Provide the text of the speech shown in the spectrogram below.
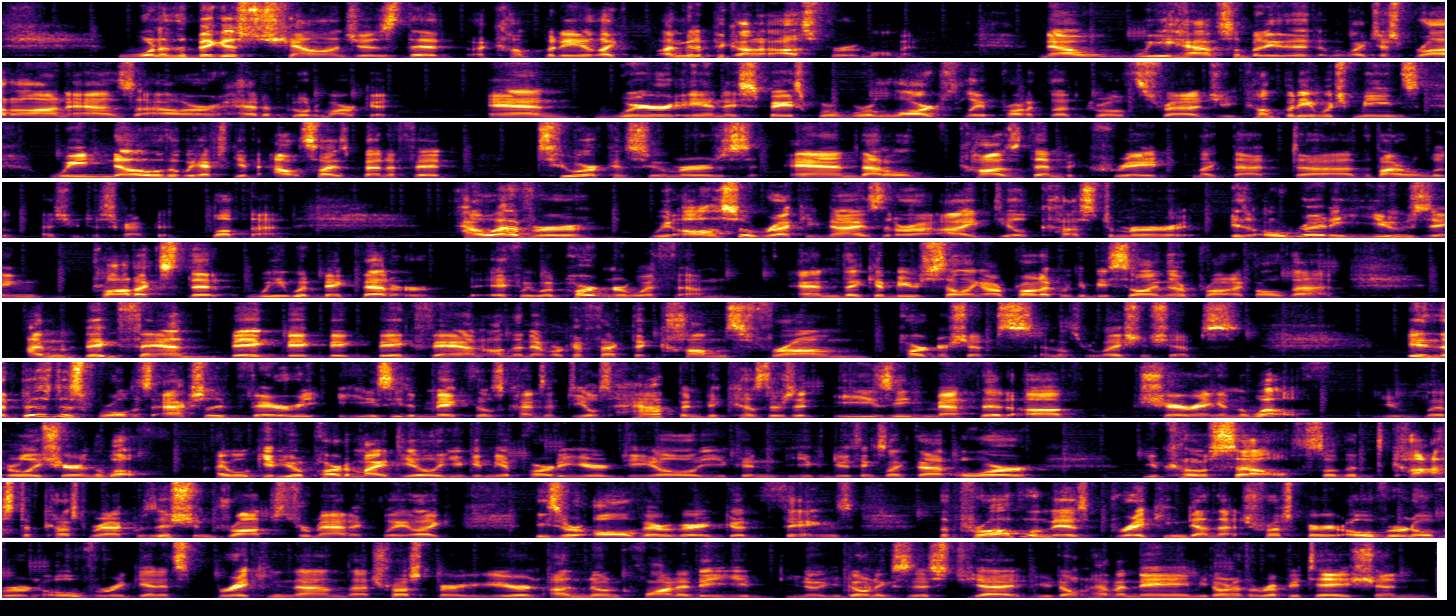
One of the biggest challenges that a company like I'm going to pick on us for a moment. Now we have somebody that I just brought on as our head of go to market. And we're in a space where we're largely a product led growth strategy company, which means we know that we have to give outsized benefit to our consumers, and that'll cause them to create like that uh, the viral loop, as you described it. Love that. However, we also recognize that our ideal customer is already using products that we would make better if we would partner with them. And they could be selling our product, we could be selling their product, all that. I'm a big fan, big, big, big, big fan on the network effect that comes from partnerships and those relationships. In the business world, it's actually very easy to make those kinds of deals happen because there's an easy method of sharing in the wealth. You literally share in the wealth I will give you a part of my deal, you give me a part of your deal. You can you can do things like that, or you co-sell, so the cost of customer acquisition drops dramatically. Like these are all very very good things. The problem is breaking down that trust barrier over and over and over again. It's breaking down that trust barrier. You're an unknown quantity. You you know you don't exist yet. You don't have a name. You don't have the reputation.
